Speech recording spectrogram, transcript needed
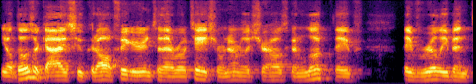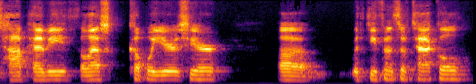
you know, those are guys who could all figure into that rotation. We're not really sure how it's going to look. They've they've really been top heavy the last couple years here uh, with defensive tackle.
